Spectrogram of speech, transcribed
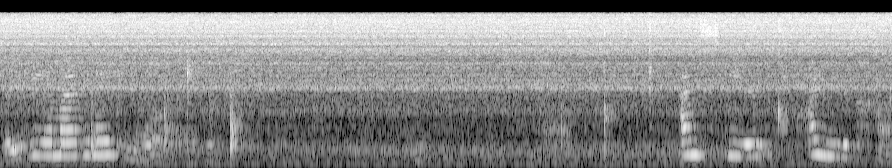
Crazy imagination world. I need a cup.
